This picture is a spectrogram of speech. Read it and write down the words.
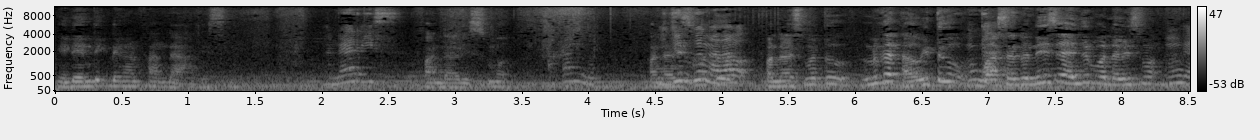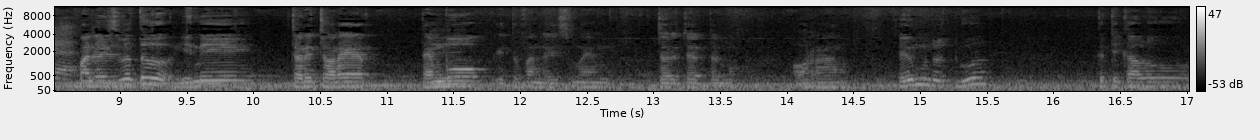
identik dengan vandalis. Mandaris vandalisme akan lo jujur gue tahu vandalisme tuh lu gak tahu itu Enggak. bahasa Indonesia aja vandalisme Enggak. vandalisme tuh ini coret-coret tembok Hmm. itu vandalisme yang coret-coret tembok orang jadi menurut gua ketika lu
